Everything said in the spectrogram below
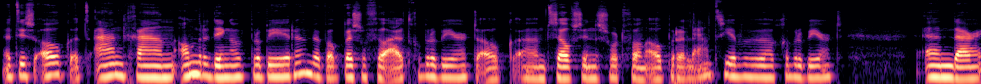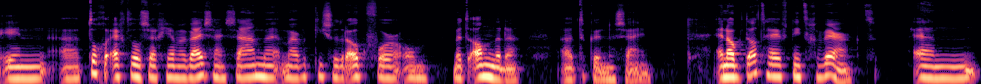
Het is ook het aangaan, andere dingen proberen. We hebben ook best wel veel uitgeprobeerd. Ook um, zelfs in een soort van open relatie hebben we geprobeerd. En daarin uh, toch echt wel zeggen, ja, maar wij zijn samen, maar we kiezen er ook voor om met anderen uh, te kunnen zijn. En ook dat heeft niet gewerkt. En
